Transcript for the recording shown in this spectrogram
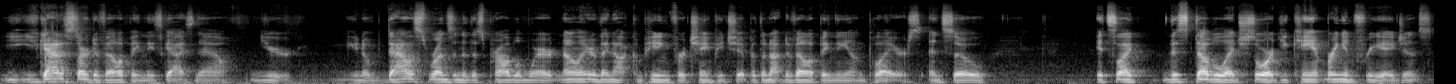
You, you got to start developing these guys now. You're you know, Dallas runs into this problem where not only are they not competing for a championship, but they're not developing the young players. And so it's like this double edged sword. You can't bring in free agents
